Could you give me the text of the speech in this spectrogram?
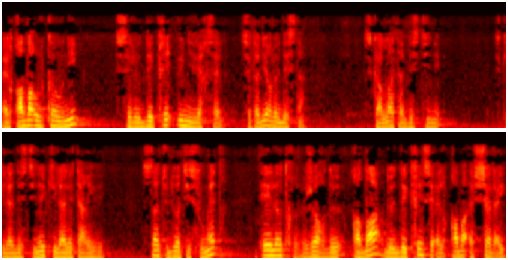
Al-qada'ul kawni, c'est le décret universel, c'est-à-dire le destin. Ce qu'Allah t'a destiné. ce qu'il a destiné qu'il allait arriver. Ça, tu dois t'y soumettre. Et l'autre genre de qada, de décret, c'est le qada al-shar'i,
